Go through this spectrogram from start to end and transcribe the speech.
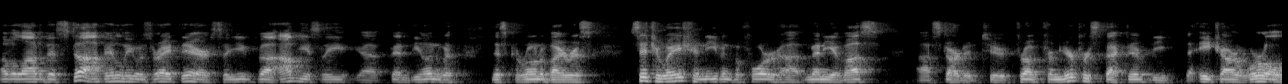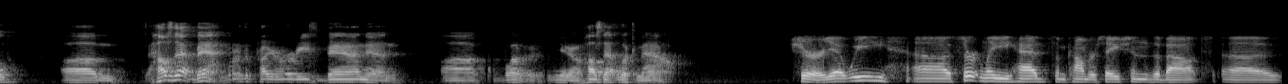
of a lot of this stuff, Italy was right there. So you've uh, obviously uh, been dealing with this coronavirus situation even before many of us uh, started to from from your perspective the the hr world um, how's that been what are the priorities been and uh, you know how's that look now Sure. Yeah, we uh, certainly had some conversations about uh,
